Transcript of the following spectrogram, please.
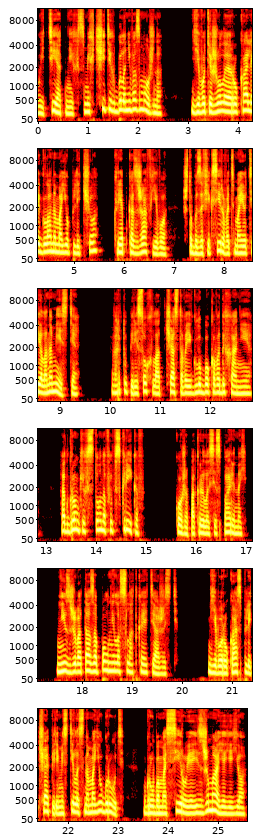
Уйти от них, смягчить их было невозможно. Его тяжелая рука легла на мое плечо, крепко сжав его, чтобы зафиксировать мое тело на месте. Во рту пересохло от частого и глубокого дыхания, от громких стонов и вскриков. Кожа покрылась испариной, низ живота заполнила сладкая тяжесть. Его рука с плеча переместилась на мою грудь, грубо массируя и сжимая ее,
